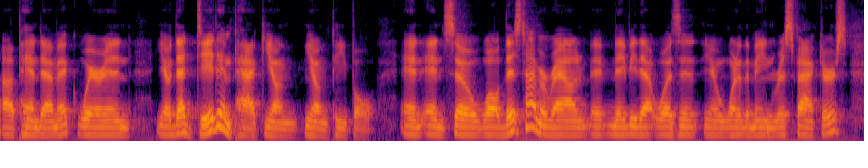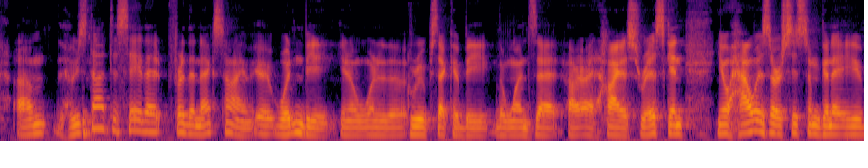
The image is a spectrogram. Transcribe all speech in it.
uh, pandemic, wherein you know that did impact young young people. And and so while this time around maybe that wasn't you know one of the main risk factors, um, who's not to say that for the next time it wouldn't be you know one of the groups that could be the ones that are at highest risk. And you know how is our system going to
